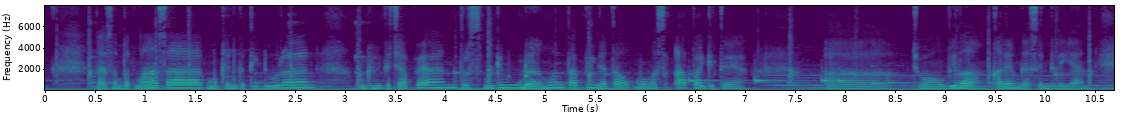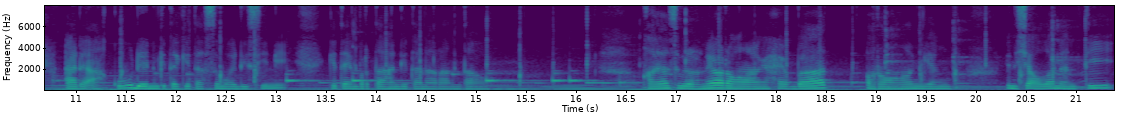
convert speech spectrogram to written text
nggak sempat masak mungkin ketiduran mungkin kecapean terus mungkin bangun tapi nggak tahu mau masak apa gitu ya uh, cuma mau bilang kalian gak sendirian. Ada aku dan kita kita semua di sini. Kita yang bertahan di tanah rantau. Kalian sebenarnya orang-orang yang hebat orang-orang yang insya Allah nanti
